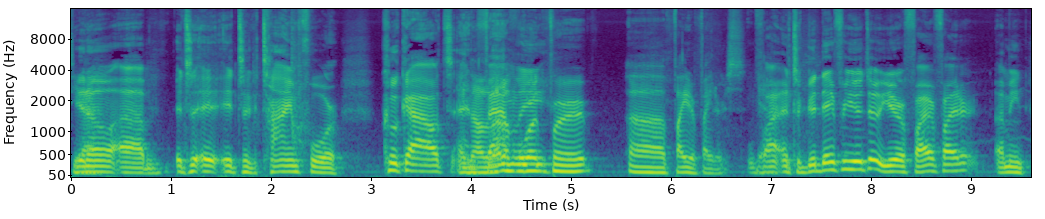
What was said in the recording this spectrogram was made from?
Yeah. know, um, it's a, it's a time for cookouts and, And a family. lot of work for uh, firefighters. Yeah. It's a good day for you too. You're a firefighter. I mean,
